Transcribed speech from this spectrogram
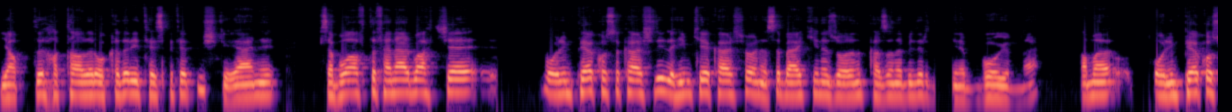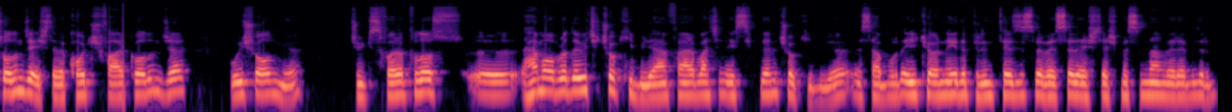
yaptığı hataları o kadar iyi tespit etmiş ki. Yani mesela bu hafta Fenerbahçe Olympiakos'a karşı değil de Himki'ye karşı oynasa belki yine zorlanıp kazanabilirdi yine bu oyunla. Ama Olympiakos olunca işte ve koç farkı olunca bu iş olmuyor. Çünkü Sfarapoulos e, hem Obradovic'i çok iyi biliyor hem Fenerbahçe'nin eksiklerini çok iyi biliyor. Mesela burada ilk örneği de Printezis ve Vesel eşleşmesinden verebilirim.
